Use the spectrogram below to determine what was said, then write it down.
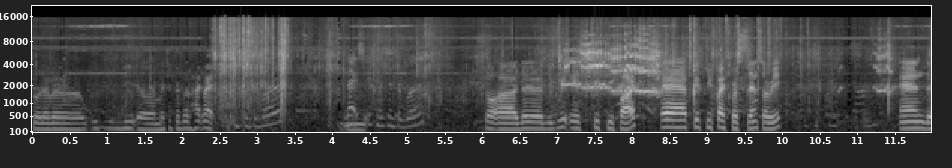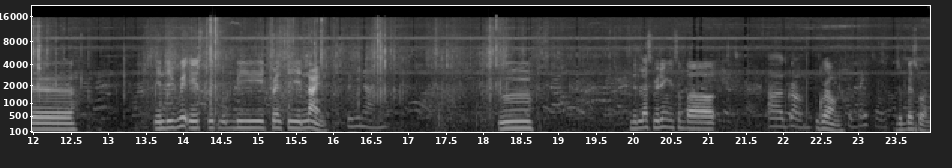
So the uh, be a measurable height, right? Machine Next is machine table. So uh, the degree is 55, uh, 55 percent. Sorry, and uh, in degree is it would be 29. 29. Mm, the last reading is about Uh, ground. ground, the best one.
